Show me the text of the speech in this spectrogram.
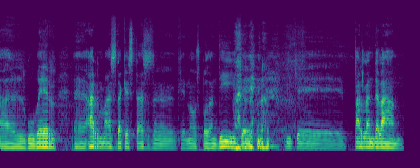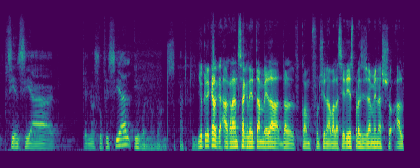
el govern eh, armes d'aquestes eh, que no es poden dir i que, i que parlen de la ciència que no és oficial i bueno, doncs per aquí Jo crec que el, el gran secret també de, del com funcionava la sèrie és precisament això, el,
